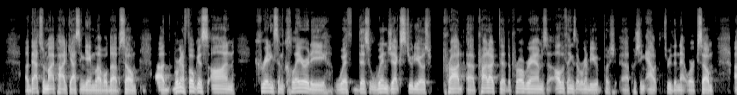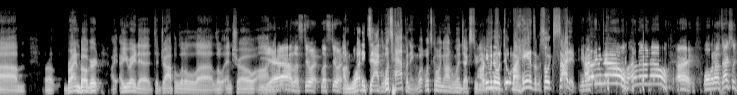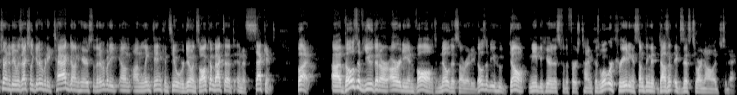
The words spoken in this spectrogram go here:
uh, that's when my podcasting game leveled up. So uh, we're going to focus on creating some clarity with this Winject Studios prod, uh, product, uh, the programs, all the things that we're going to be push, uh, pushing out through the network. So, um, uh, Brian Bogert, are, are, you ready to, to drop a little uh, little intro on? Yeah, let's do it. Let's do it. On what exactly? What's happening? What, what's going on with Winject Studios? I don't even know what to do with my hands. I'm so excited. You know, I don't even know. I don't even know. All right. Well, what I was actually trying to do was actually get everybody tagged on here so that everybody on, on LinkedIn can see what we're doing. So I'll come back to that in a second. But uh, those of you that are already involved know this already. Those of you who don't need to hear this for the first time because what we're creating is something that doesn't exist to our knowledge today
